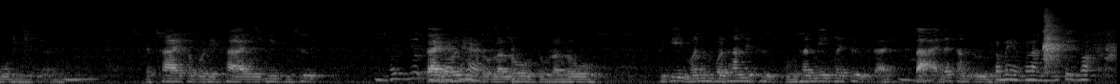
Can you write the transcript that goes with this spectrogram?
งงอยู่เดี๋ยวนี้จะคายก็บริคายมีผู้ชื่อให้ยืดไก่ไก่เขาได้อยู่ค่ะตัวละโลตัวละโลตะกี้มันบนท่านนี่ถือผมท่านนี่ไปซื้อได้ตายแล้วทางอื่นก็ไม่เห็นกำลังรู้สึกว่าถ้ามือนั่นแหละก็สมอยดิมันต้องมาบอกเขาเก็บเงินไม่เอาขึ้นในเขาเขาไปเดี๋ยวเดี๋ยวไม่ได้นะ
